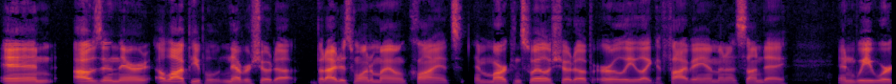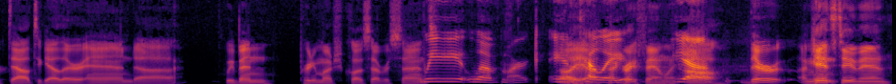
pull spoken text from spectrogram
And I was in there. A lot of people never showed up, but I just wanted my own clients. And Mark Consuelos showed up early, like at 5 a.m. on a Sunday, and we worked out together. And uh, we've been pretty much close ever since. we love Mark and Oh, yeah. Kelly. They're a great family. Yeah. Oh, they're I mean Kids too, man.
